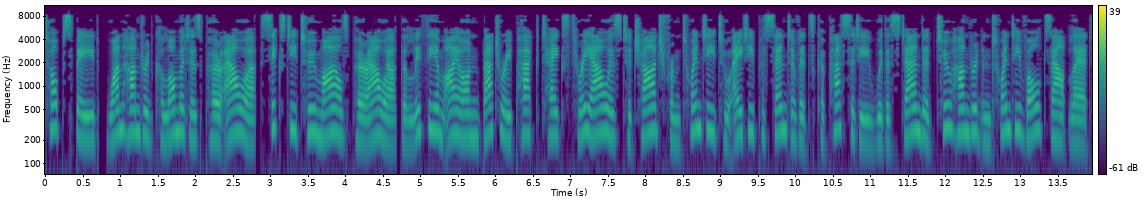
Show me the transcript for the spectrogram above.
Top speed 100 km per hour 62 miles per hour The lithium-ion battery pack takes 3 hours to charge from 20 to 80% of its capacity with a standard 220 volts outlet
